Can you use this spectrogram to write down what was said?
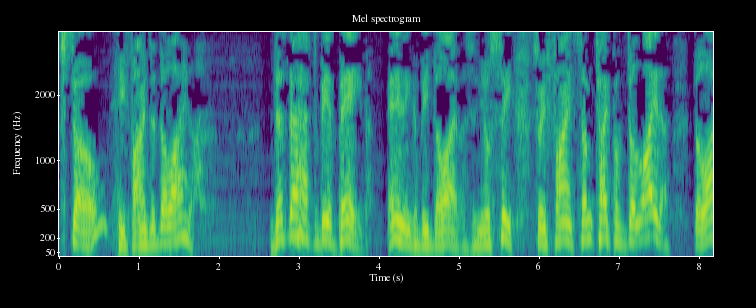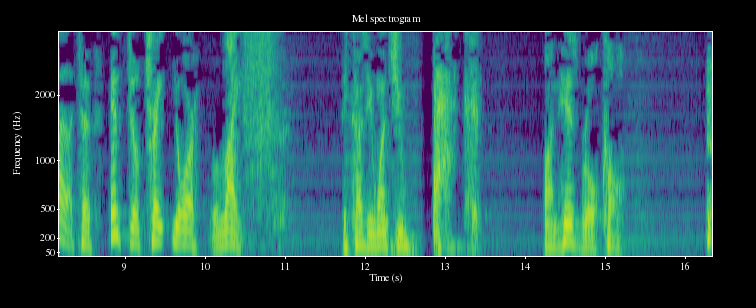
So he finds a Delilah. It does not have to be a babe. Anything could be Delilah's, and you'll see. So he finds some type of Delilah, Delilah to infiltrate your life because he wants you back on his roll call. so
